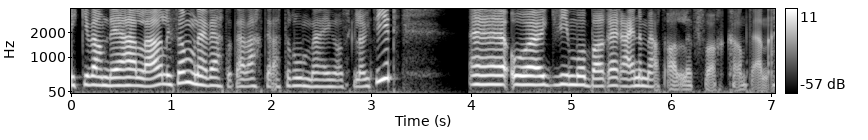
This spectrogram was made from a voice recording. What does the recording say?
ikke hvem det er heller, liksom, men jeg vet at jeg har vært i dette rommet i ganske lang tid. Uh, og vi må bare regne med at alle får karantene.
